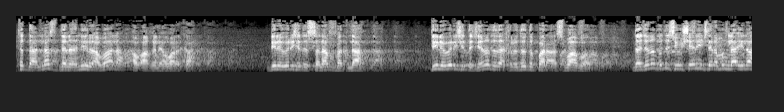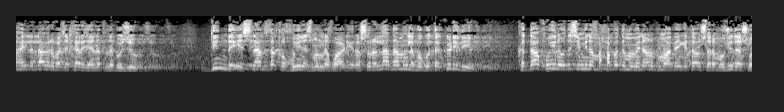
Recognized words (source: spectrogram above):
ته دا لس دنانی راواله او اغله ورکا دل ویل چې د سلام بدلا دل ویل چې د جنت داخله دوه پر اسباب د جنت په دې شوشنی چې موږ لا اله الا الله وربځه خیر جنت لبوزو دین د اسلام دغه خوینه موږ نه غواړي رسول الله دا موږ له بغوته کړی دی کدا خو نه د شي مینه محبت د مؤمنانو په مابین کې تاسو سره موجوده شو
